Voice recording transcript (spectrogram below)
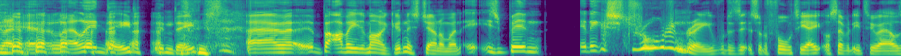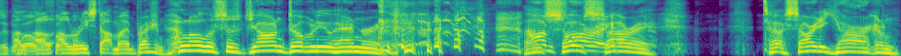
Yeah, well, indeed, indeed. Uh, but I mean, my goodness, gentlemen, it's been an extraordinary. What is it? Sort of forty-eight or seventy-two hours in the I'll, world I'll, of football. I'll restart my impression. Hello, this is John W. Henry. I'm, I'm so sorry. sorry. To- sorry to Jürgen.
